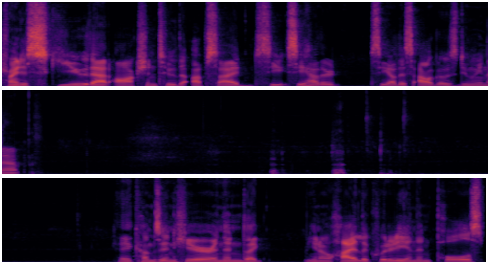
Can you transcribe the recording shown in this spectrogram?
Trying to skew that auction to the upside. See see how they're see how this algo is doing that. Okay comes in here and then like you know high liquidity and then pulls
